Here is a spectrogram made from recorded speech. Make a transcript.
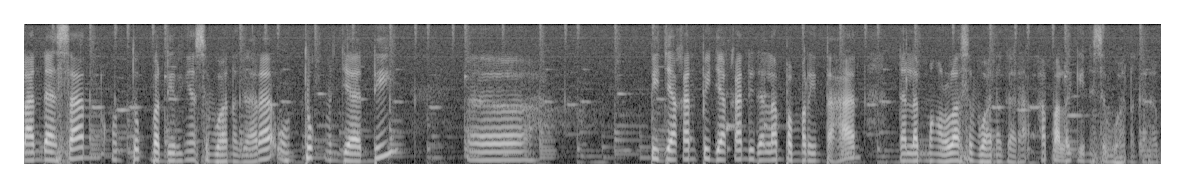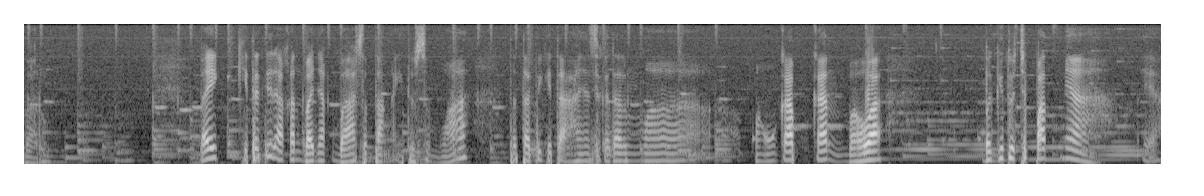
landasan untuk berdirinya sebuah negara untuk menjadi eh, pijakan-pijakan di dalam pemerintahan dalam mengelola sebuah negara, apalagi ini sebuah negara baru. Baik, kita tidak akan banyak bahas tentang itu semua, tetapi kita hanya sekedar mengungkapkan bahwa begitu cepatnya ya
